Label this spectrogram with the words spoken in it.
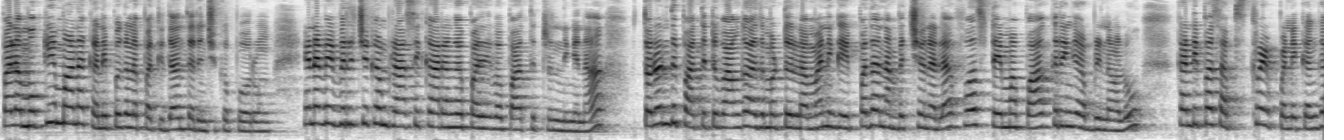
பல முக்கியமான கணிப்புகளை பற்றி தான் தெரிஞ்சுக்க போகிறோம் எனவே விருச்சிகம் ராசிக்காரங்க பதிவை பார்த்துட்டு இருந்தீங்கன்னா தொடர்ந்து பார்த்துட்டு வாங்க. அது மட்டும் இல்லாமல் நீங்கள் இப்போ தான் நம்ம சேனலை ஃபர்ஸ்ட் டைமாக பார்க்குறீங்க அப்படின்னாலும் கண்டிப்பாக சப்ஸ்கிரைப் பண்ணிக்கோங்க.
